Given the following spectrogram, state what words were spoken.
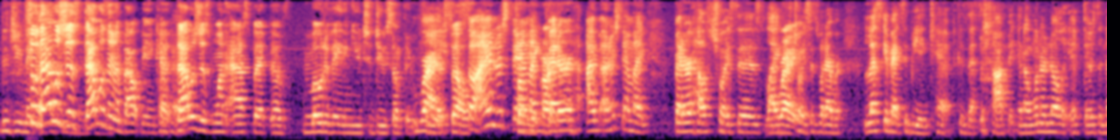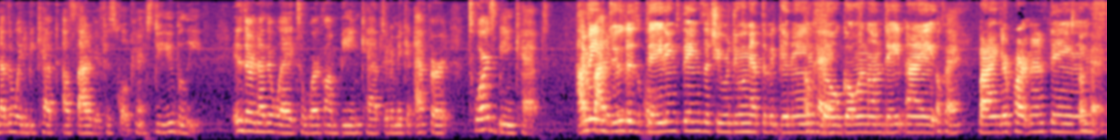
Did you make So that was just that wasn't about being kept. Okay. That was just one aspect of motivating you to do something for right. yourself. So I understand like better. I understand like better health choices, life Right. choices, whatever. Let's get back to being kept because that's the topic, and I want to know if there's another way to be kept outside of your physical appearance. Do you believe? Is there another way to work on being kept or to make an effort towards being kept? I mean, do the physical? dating things that you were doing at the beginning. Okay. So going on date night, Okay. buying your partner things. Okay.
